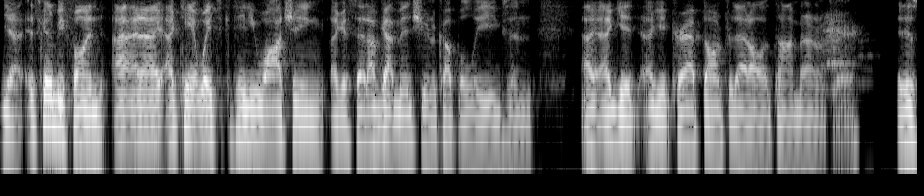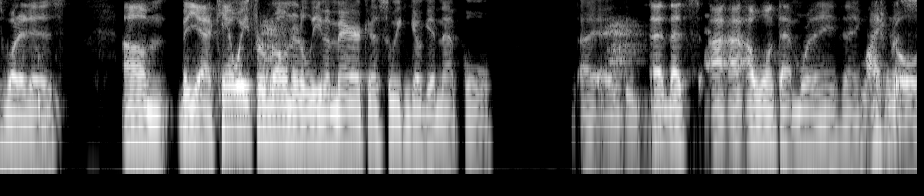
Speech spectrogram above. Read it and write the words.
Yeah, it's going to be fun, I, and I, I can't wait to continue watching. Like I said, I've got Minshew in a couple leagues, and I, I get I get crapped on for that all the time, but I don't care. It is what it is. Um, but yeah, can't wait for Rona to leave America so we can go get in that pool. I, I, that, that's I, want that more than anything. Life a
